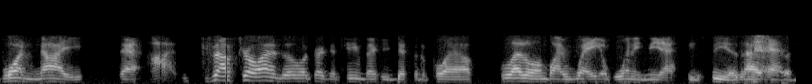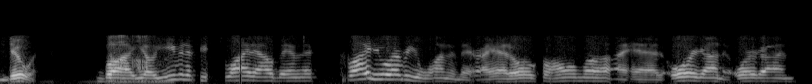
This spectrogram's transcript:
one night, that I, South Carolina doesn't look like a team that can get to the playoffs, let alone by way of winning the SEC as I had them doing. But you know, even if you slide Alabama, slide whoever you want in there. I had Oklahoma, I had Oregon, Oregon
